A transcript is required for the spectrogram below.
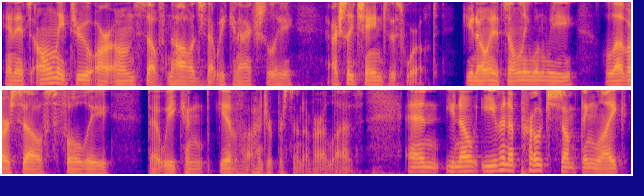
And it's only through our own self knowledge that we can actually, actually change this world. You know, and it's only when we love ourselves fully that we can give 100% of our love. And, you know, even approach something like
